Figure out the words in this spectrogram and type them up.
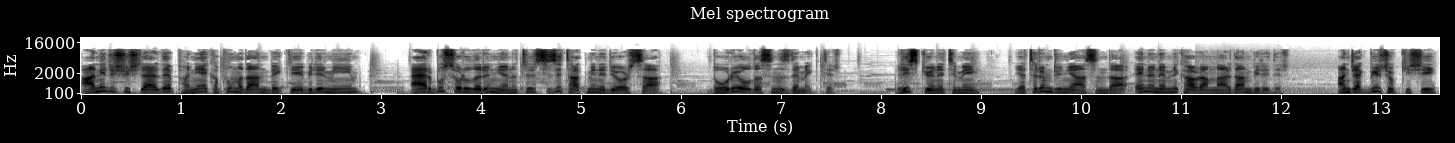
Ani düşüşlerde paniğe kapılmadan bekleyebilir miyim? Eğer bu soruların yanıtı sizi tatmin ediyorsa doğru yoldasınız demektir. Risk yönetimi yatırım dünyasında en önemli kavramlardan biridir. Ancak birçok kişi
